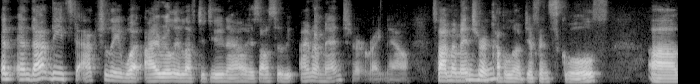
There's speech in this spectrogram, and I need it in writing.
And and that leads to actually what I really love to do now is also I'm a mentor right now. So I'm a mentor at Mhm. a couple of different schools uh,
